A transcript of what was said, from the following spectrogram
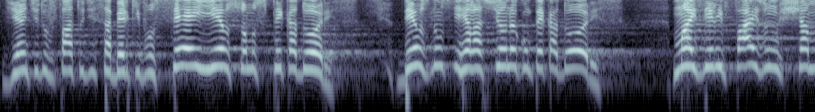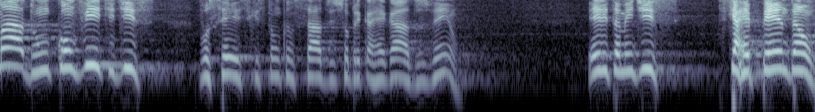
diante do fato de saber que você e eu somos pecadores, Deus não se relaciona com pecadores, mas Ele faz um chamado, um convite, diz: vocês que estão cansados e sobrecarregados, venham. Ele também diz: se arrependam,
